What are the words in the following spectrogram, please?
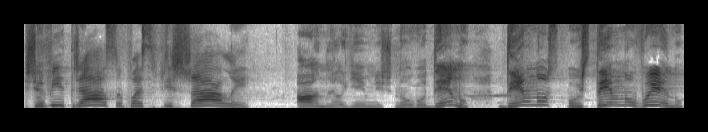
що відразу поспішали? Ангел їм нічну годину дивно сповістив новину.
